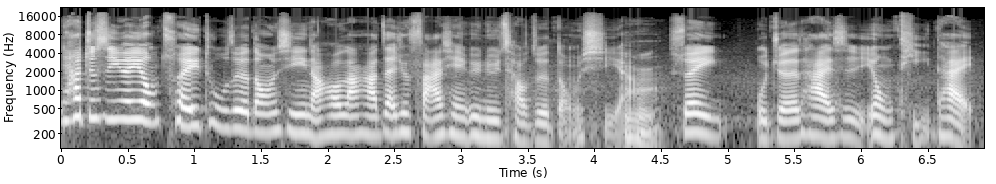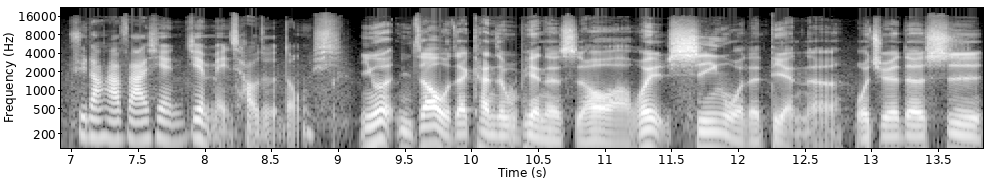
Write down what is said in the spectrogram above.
他就是因为用催吐这个东西，然后让他再去发现韵律操这个东西啊。嗯。所以我觉得他还是用体态去让他发现健美操这个东西。因为你知道我在看这部片的时候啊，会吸引我的点呢，我觉得是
